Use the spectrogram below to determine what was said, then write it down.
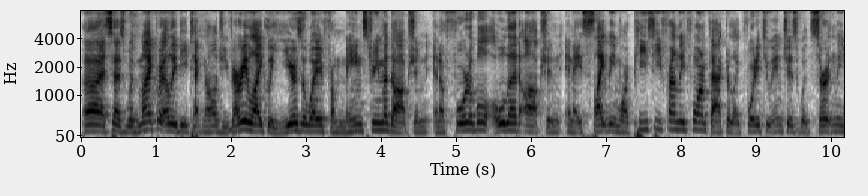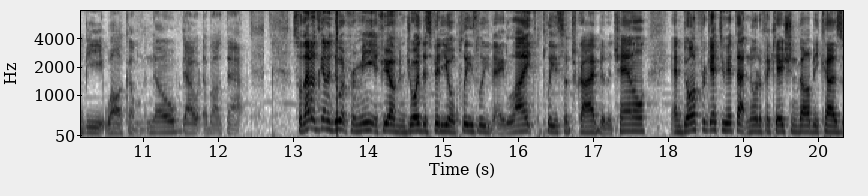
Uh, it says, with micro LED technology very likely years away from mainstream adoption, an affordable OLED option in a slightly more PC friendly form factor like 42 inches would certainly be welcome. No doubt about that. So that is going to do it for me. If you have enjoyed this video, please leave a like, please subscribe to the channel, and don't forget to hit that notification bell because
